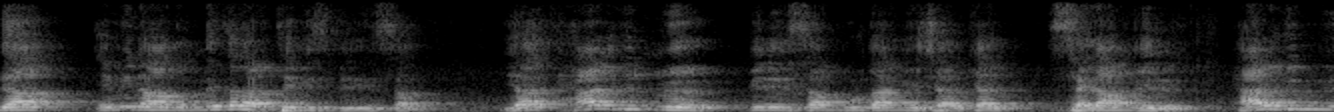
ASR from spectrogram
Ya Emine Hanım ne kadar temiz bir insan. Ya her gün mü bir insan buradan geçerken selam verir? Her gün mü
